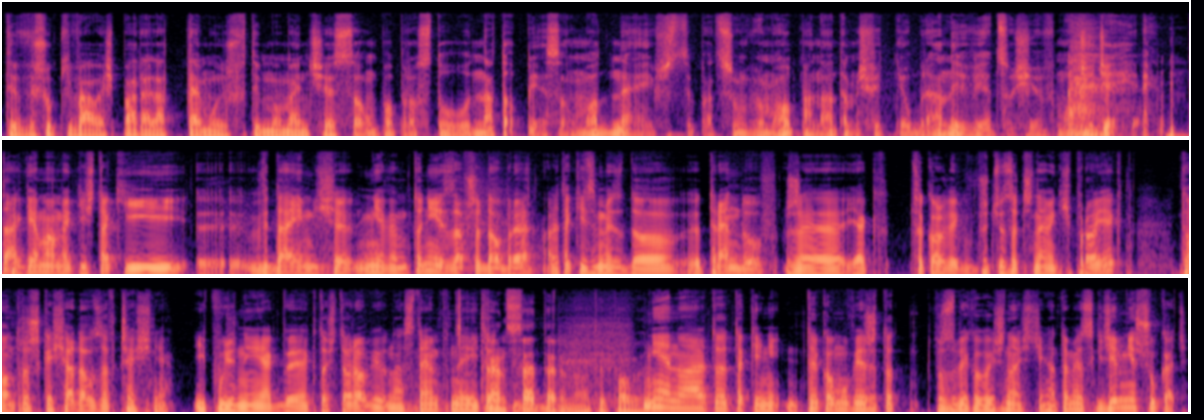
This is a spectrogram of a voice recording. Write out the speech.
ty wyszukiwałeś parę lat temu, już w tym momencie są po prostu na topie, są modne i wszyscy patrzą, mówią, o, pan Adam świetnie ubrany, wie, co się w modzie dzieje. Tak, ja mam jakiś taki, y, wydaje mi się, nie wiem, to nie jest zawsze dobre, ale taki zmysł do trendów, że jak cokolwiek w życiu zaczynałem jakiś projekt, to on troszkę siadał za wcześnie. I później jakby ktoś to robił następny i to... Trendsetter, no, typowy. Nie, no ale to takie, nie, tylko mówię, że to po zbieg okoliczności. Natomiast gdzie mnie szukać?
